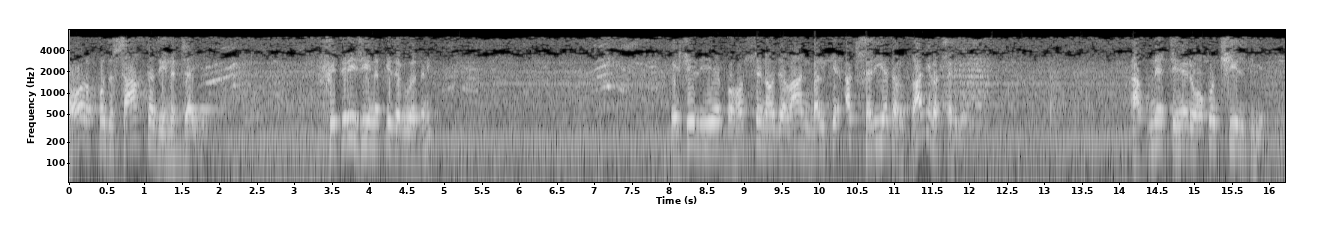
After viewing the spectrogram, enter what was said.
اور خود ساخت زینت چاہیے۔ فطری زینت کی ضرورت نہیں۔ اسی لیے بہت سے نوجوان، بلکہ اکثریت اور غالب اکثریت اپنے چہروں کو چھیلتی ہے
